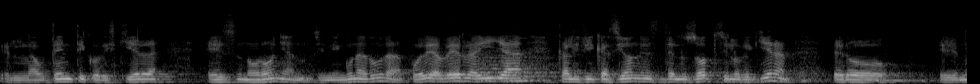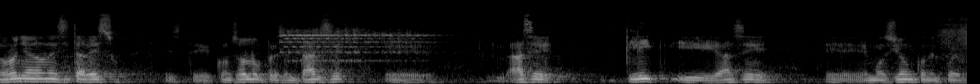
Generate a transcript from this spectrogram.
el auténtico de izquierda es Noroña, sin ninguna duda. Puede haber ahí ya calificaciones de los otros y lo que quieran, pero eh, Noroña no necesita de eso. Este, con solo presentarse eh, hace clic y hace emoción con el pueblo.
